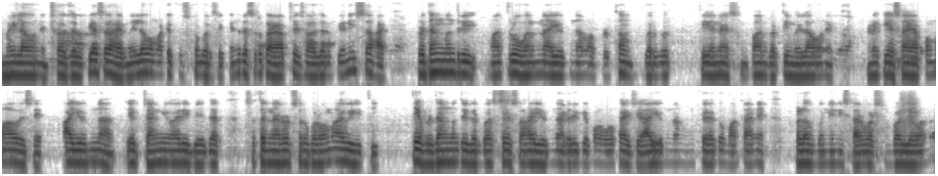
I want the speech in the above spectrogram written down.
મહિલાઓને છ હજાર રૂપિયા સહાય. મહિલાઓ માટે ખુશખબર છે. કેન્દ્ર સરકાર આપશે છ હજાર રૂપિયાની સહાય. પ્રધાનમંત્રી માતૃવંદના યોજનામાં પ્રથમ ગર્ભવતી અને સંપાન કરતી મહિલાઓને નાણાકીય સહાય આપવામાં આવે છે. આ યોજના એક જાન્યુઆરી બે હજાર સત્તરના રોજ શરૂ કરવામાં આવી હતી. તે પ્રધાનમંત્રી ગર્ભાશય સહાય યોજના તરીકે પણ ઓળખાય છે. આ યોજનાનો મુખ્ય હેતુ માતાને બાળક બંનેની સારવાર સંભાળ લેવાનો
